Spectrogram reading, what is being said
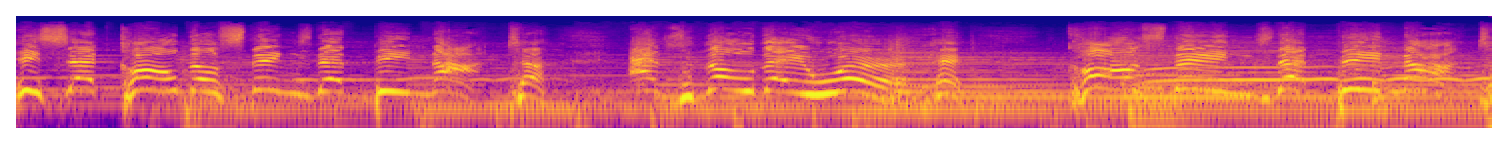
He said, Call those things that be not as though they were. Cause things that be not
